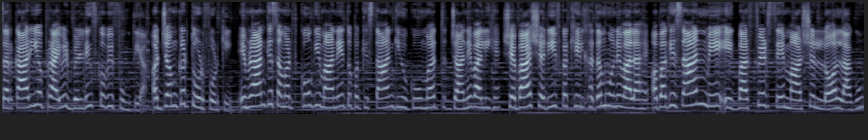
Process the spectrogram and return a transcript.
सरकारी और प्राइवेट बिल्डिंग्स को भी फूक दिया और जमकर तोड़फोड़ की। इमरान के समर्थकों की माने तो पाकिस्तान की हुकूमत जाने वाली है। शहबाज शरीफ का खेल खत्म होने वाला है और पाकिस्तान में एक बार फिर से मार्शल लॉ लागू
